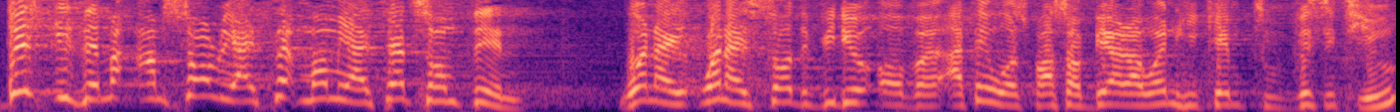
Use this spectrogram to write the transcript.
This is a. I'm sorry. I said, mommy. I said something when I when I saw the video of. Uh, I think it was Pastor Biara when he came to visit you,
